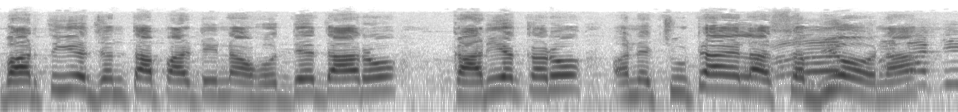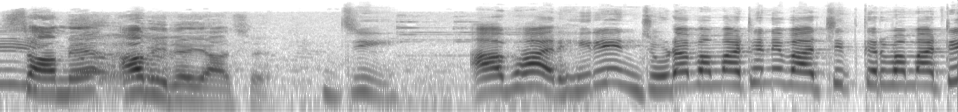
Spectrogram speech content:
ભારતીય જનતા પાર્ટીના હોદ્દેદારો, કાર્યકરો અને ચૂંટાયેલા સભ્યોના સામે આવી રહ્યા છે. જી. આભાર. હિરેન, જોડાવા માટે ને વાતચીત કરવા માટે?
